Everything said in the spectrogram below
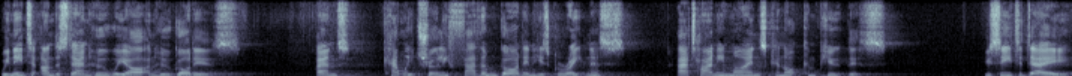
We need to understand who we are and who God is. And can we truly fathom God in his greatness? Our tiny minds cannot compute this. You see, today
